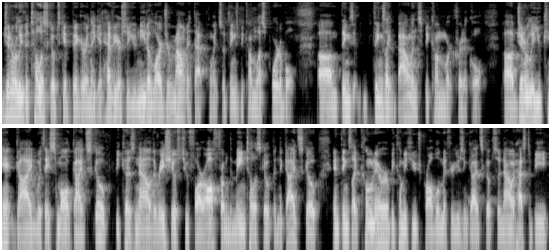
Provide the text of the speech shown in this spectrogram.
generally the telescopes get bigger and they get heavier, so you need a larger mount at that point. So things become less portable. Um, things things like balance become more critical. Uh, generally, you can't guide with a small guide scope because now the ratio is too far off from the main telescope and the guide scope, and things like cone error become a huge problem if you're using guide scope. So now it has to be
